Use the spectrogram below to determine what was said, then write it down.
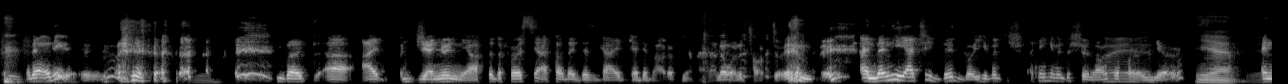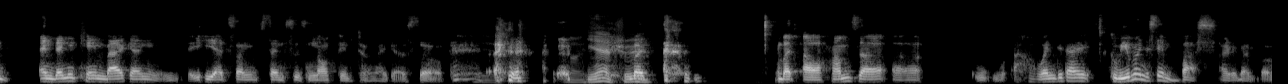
true, And I true, but uh, I genuinely after the first year I thought that this guy get him out of here, man. I don't want to talk to him. and then he actually did go. He went. To, I think he went to Sri Lanka Oh, for a year, Yeah. and and then he came back and he had some senses knocked into him, I guess. So, Yeah. Nice. Yeah, true. but but uh, Hamza, uh, when did I? We were in the same bus. I remember.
